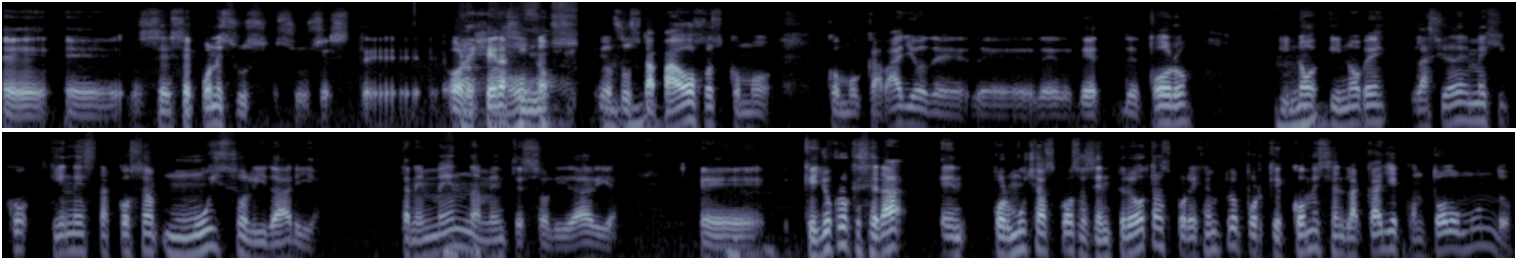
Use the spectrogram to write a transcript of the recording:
eh, eh, se, pone sus, sus este, orejeras y no, sus tapaojos como, como caballo de, de, toro y, no, y no ve. La Ciudad de México tiene esta cosa muy solidaria, tremendamente solidaria, eh, que yo creo que se da en, por muchas cosas, entre otras, por ejemplo, porque comes en la calle con todo mundo.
